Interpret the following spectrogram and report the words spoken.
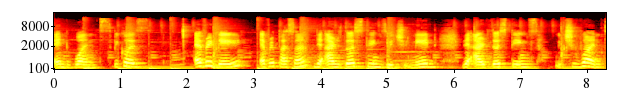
and wants. Because every day every person there are those things which you need there are those things which you want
